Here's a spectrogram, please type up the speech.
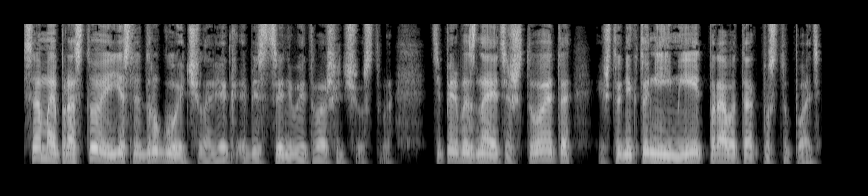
Самое простое, если другой человек обесценивает ваши чувства. Теперь вы знаете, что это, и что никто не имеет права так поступать,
